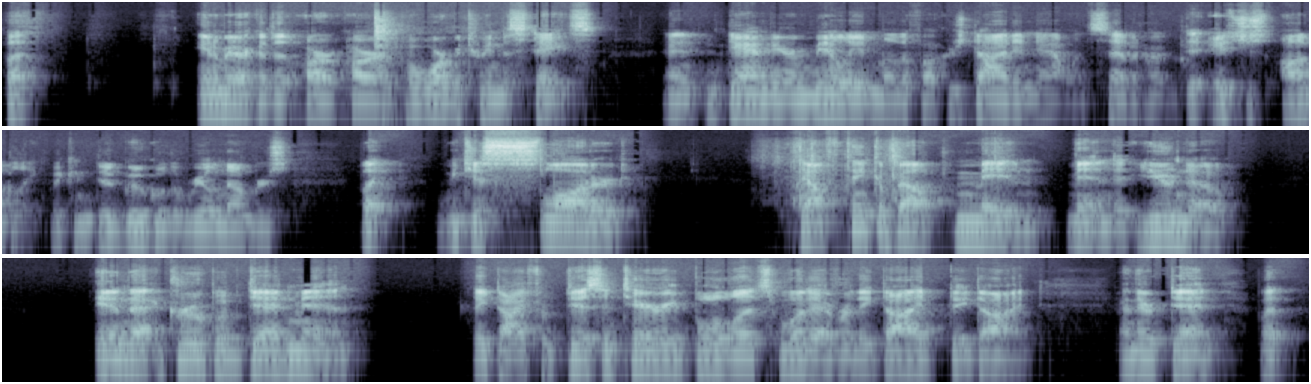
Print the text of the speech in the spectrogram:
But in America, the, our our the war between the states and damn near a million motherfuckers died in that one. Seven hundred. It's just ugly. We can do Google the real numbers, but we just slaughtered. Now think about men, men that you know. In that group of dead men, they died from dysentery, bullets, whatever. They died, they died, and they're dead. But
